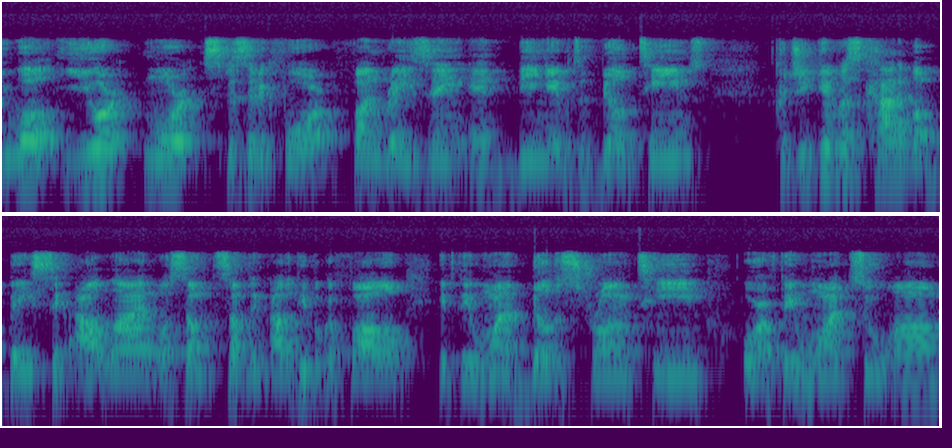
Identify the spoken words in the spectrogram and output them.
you, well, you're more specific for fundraising and being able to build teams. Could you give us kind of a basic outline or some something other people could follow if they want to build a strong team or if they want to um,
